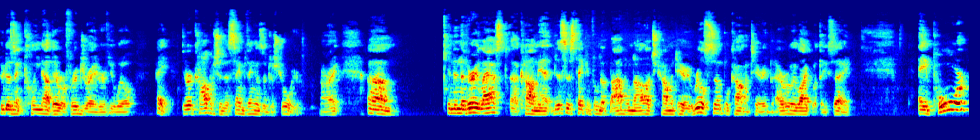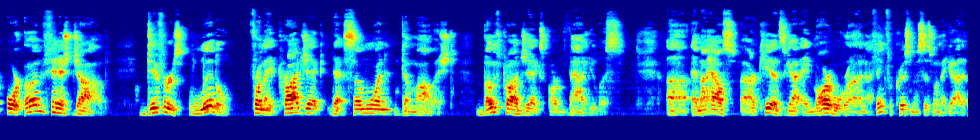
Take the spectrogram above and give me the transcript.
who doesn't clean out their refrigerator, if you will, hey, they're accomplishing the same thing as a destroyer. All right. Um, and then the very last uh, comment, this is taken from the Bible Knowledge Commentary, real simple commentary, but I really like what they say. A poor or unfinished job differs little from a project that someone demolished. Both projects are valueless. Uh, at my house, our kids got a marble run. I think for Christmas is when they got it.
